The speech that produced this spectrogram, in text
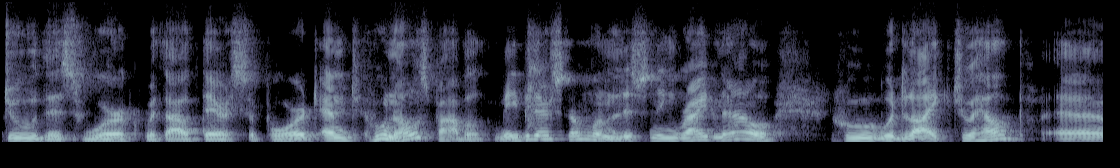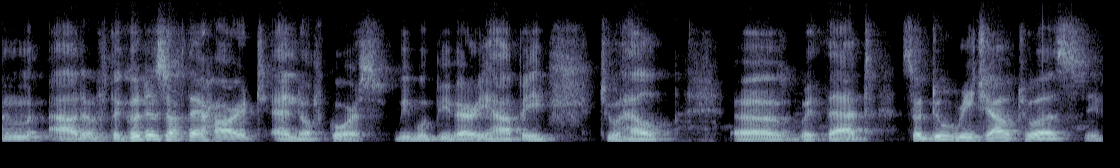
do this work without their support. And who knows, Pavel? Maybe there's someone listening right now who would like to help um, out of the goodness of their heart. And of course, we would be very happy to help uh, with that. So do reach out to us if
